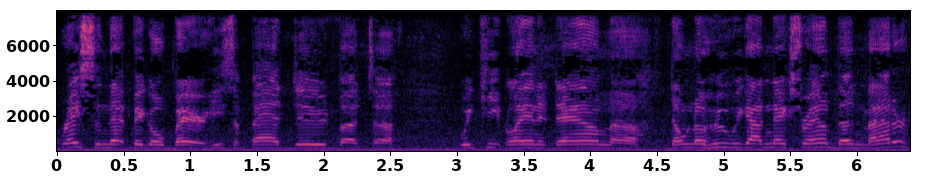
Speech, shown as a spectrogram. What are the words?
racing that big old bear. He's a bad dude, but uh, we keep laying it down. Uh, don't know who we got next round, doesn't matter.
